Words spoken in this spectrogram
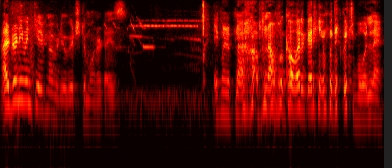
i don't even care if my video gets demonetized एक मिनट अपना अपना वो कवर करिए मुझे कुछ बोलना है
